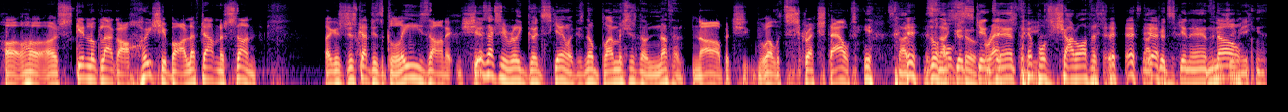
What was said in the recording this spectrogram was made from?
Her, her, her skin looked like a Hershey bar left out in the sun. Like it's just got this glaze on it and shit. She has actually really good skin. Like, there's no blemishes, no nothing. no, but she, well, it's stretched out. It's not, it's not good skin to. Anthony. Pimples shot off it. It's not good skin to Anthony, no, Jimmy.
